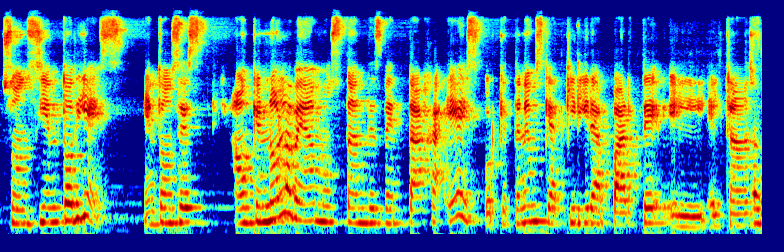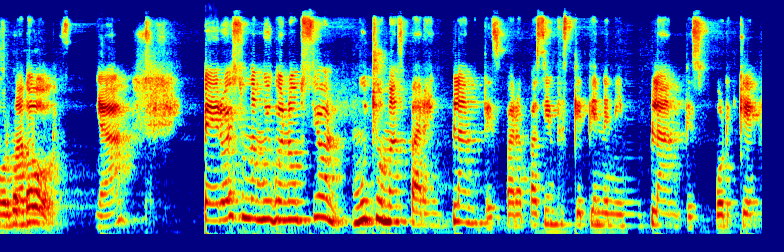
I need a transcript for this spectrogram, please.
son 110. Entonces, aunque no lo veamos tan desventaja, es porque tenemos que adquirir aparte el, el transformador, ¿ya? pero es una muy buena opción, mucho más para implantes, para pacientes que tienen implantes, porque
